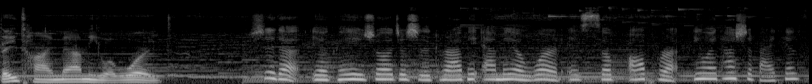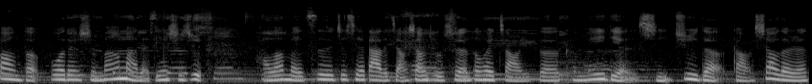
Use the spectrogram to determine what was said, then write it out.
Daytime Emmy Award，是的，也可以说这是 Crappy Emmy Award is soap opera，因为它是白天放的，播的是妈妈的电视剧。好了，每次这些大的奖项主持人都会找一个 comedian 喜剧的搞笑的人。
